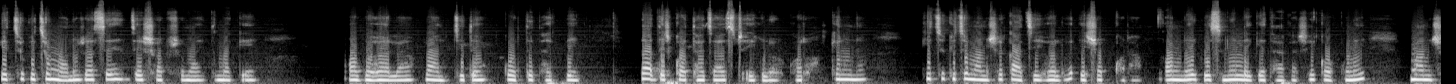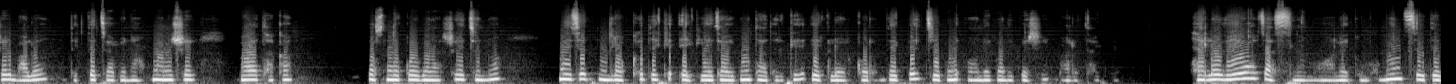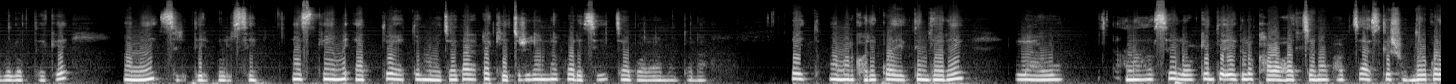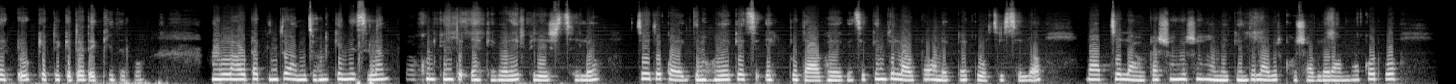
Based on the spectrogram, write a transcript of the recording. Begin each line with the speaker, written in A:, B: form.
A: কিছু কিছু মানুষ আছে যে সব সময় তোমাকে অবহেলা, লাঞ্ছিত করতে থাকবে। তাদের কথা জাস্ট এগুলো করো। কেননা কিছু কিছু মানুষের কাজই হলো এসব করা। অন্যের পেছনে লেগে থাকা সে কখনোই মানুষের ভালো দেখতে চাবে না। মানুষের ভালো থাকা পছন্দ করবে না। সেই জন্য নিজের লক্ষ্য দেখে এগিয়ে যাও এবং তাদেরকে ইগনোর করো। দেখবে জীবনে অনেক অনেক বেশি ভালো থাকবে। হ্যালো ভিউয়ার্স আসসালামু আলাইকুম। হুমান ব্লগ থেকে আমি স্মৃতি বলছি। আজকে আমি এত এত মজাদার একটা খিচুড়ি রান্না করেছি যা বলার মতো না। এই তো আমার ঘরে কয়েকদিন ধরে লাউ আনা ছিল, কিন্তু এগুলো খাওয়া হচ্ছে না। ভাবছি আজকে সুন্দর করে একটু কেটে কেটে রেখে দেবো। আর লাউটা কিন্তু আমি যখন কিনেছিলাম, তখন কিন্তু একেবারে ফ্রেশ ছিল। যেহেতু কয়েকদিন হয়ে গেছে, একটু দাগ হয়ে গেছে, কিন্তু লাউটা অনেকটাই কচি ছিল। ভাবছি লাউটার সঙ্গে সঙ্গে আমি কিন্তু লাউয়ের খোসাগুলো রান্না করব।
